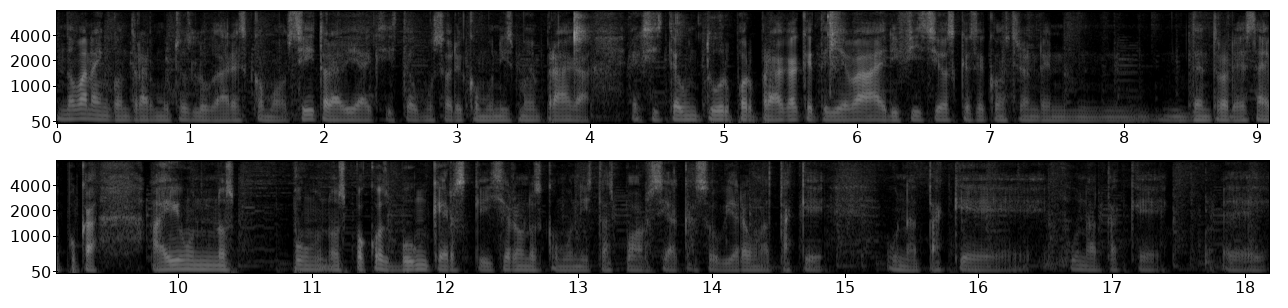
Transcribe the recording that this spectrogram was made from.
no van a encontrar muchos lugares como, sí, todavía existe un museo de comunismo en Praga, existe un tour por Praga que te lleva a edificios que se construyen dentro de esa época. Hay unos, unos pocos búnkers que hicieron los comunistas por si acaso hubiera un ataque, un ataque, un ataque eh,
